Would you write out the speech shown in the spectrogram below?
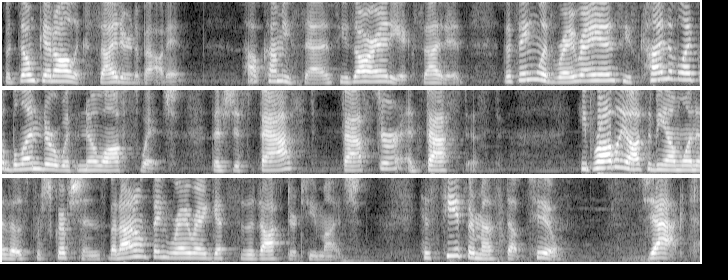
But don't get all excited about it. How come he says? He's already excited. The thing with Ray Ray is he's kind of like a blender with no off switch. There's just fast, faster, and fastest. He probably ought to be on one of those prescriptions, but I don't think Ray Ray gets to the doctor too much. His teeth are messed up too. Jacked,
